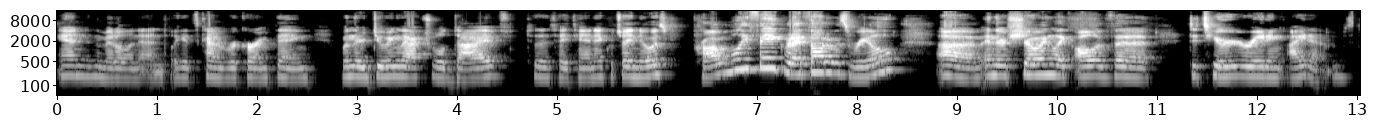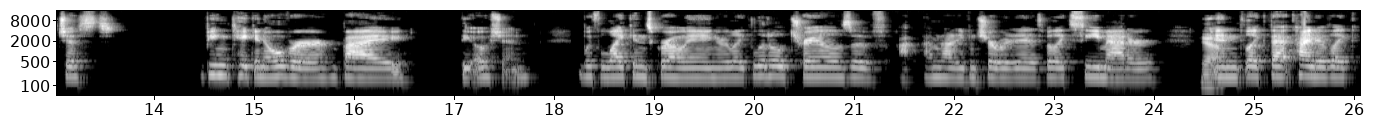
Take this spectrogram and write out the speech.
and in the middle and end. Like it's kind of a recurring thing when they're doing the actual dive to the Titanic, which I know is probably fake, but I thought it was real. Um, and they're showing like all of the deteriorating items just being taken over by the ocean with lichens growing or like little trails of I'm not even sure what it is, but like sea matter. Yeah. And like that kind of like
